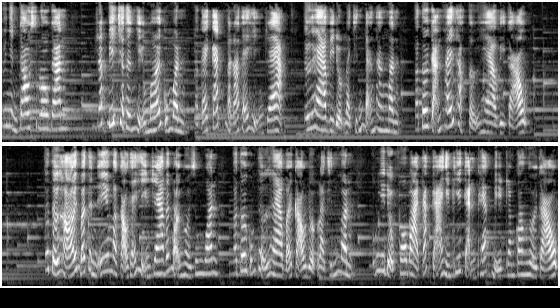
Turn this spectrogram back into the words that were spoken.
Tôi nhìn câu slogan rất biết cho thương hiệu mới của mình và cái cách mà nó thể hiện ra. Tự hào vì được là chính bản thân mình và tôi cảm thấy thật tự hào vì cậu. Tôi tự hỏi bởi tình yêu mà cậu thể hiện ra với mọi người xung quanh và tôi cũng tự hào bởi cậu được là chính mình cũng như được phô bày tất cả những khía cạnh khác biệt trong con người cậu.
